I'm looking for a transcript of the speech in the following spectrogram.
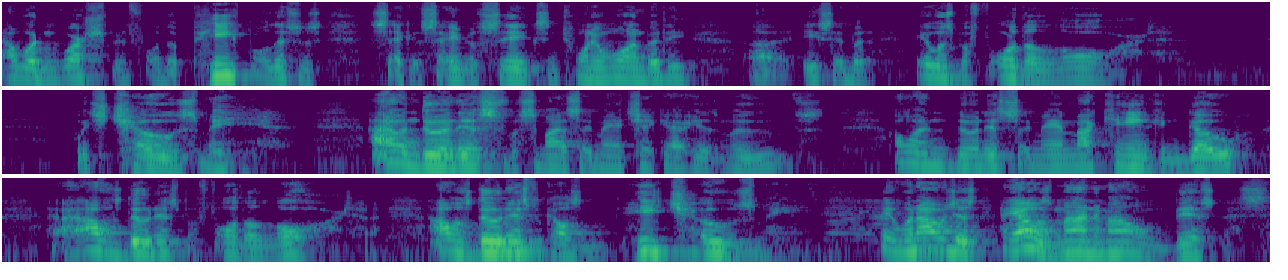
I wasn't worshiping for the people. This was 2 Samuel 6 and 21. But he, uh, he said, But it was before the Lord which chose me. I wasn't doing this for somebody to say, man, check out his moves. I wasn't doing this to say, man, my king can go. I was doing this before the Lord. I was doing this because he chose me. And when I was just, hey, I was minding my own business.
